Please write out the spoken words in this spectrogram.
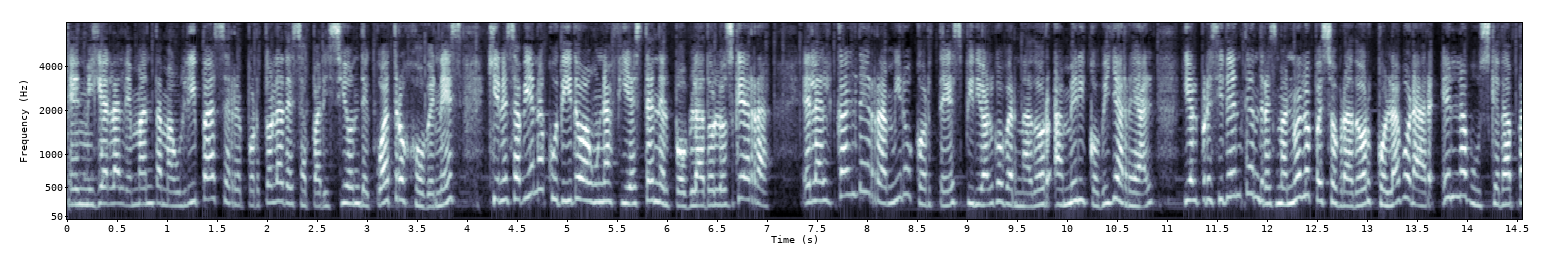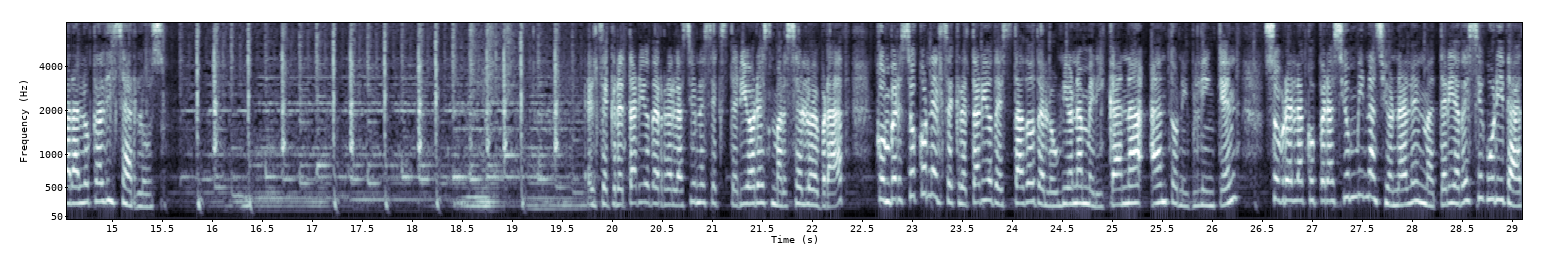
En Miguel Alemán, Tamaulipas, se reportó la desaparición de cuatro jóvenes quienes habían acudido a una fiesta en el poblado Los Guerra. El alcalde Ramiro Cortés pidió al gobernador Américo Villarreal y al presidente Andrés Manuel López Obrador colaborar en la búsqueda para localizarlos. El secretario de Relaciones Exteriores, Marcelo Ebrard, conversó con el secretario de Estado de la Unión Americana, Anthony Blinken, sobre la cooperación binacional en materia de seguridad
